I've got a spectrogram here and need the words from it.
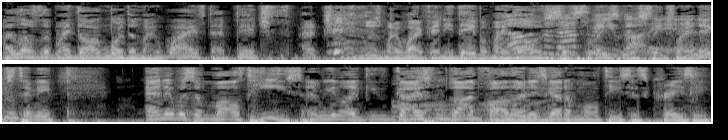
I love that my dog more than my wife. That bitch. I'd lose my wife any day, but my Oh, dog so sits, where you sleeps, sleeps right next to me. And it was a Maltese. I mean, like, guys from Godfather, and he's got a Maltese. It's crazy.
